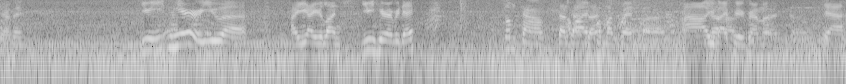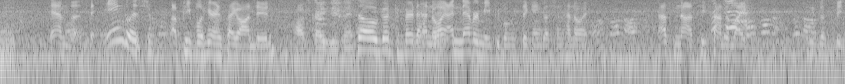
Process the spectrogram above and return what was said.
Yeah. Thank- You eating here, or you? Uh, oh, you got your lunch. You eat here every day? Sometimes, Sometimes, I buy huh? for my grandma. Ah, you buy for your grandma. Yeah. Damn, the, the English of people here in Saigon, dude. Oh, it's crazy, isn't it? So good compared to Hanoi. I never meet people who speak English in Hanoi. That's nuts. He sounded like he's a speak,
